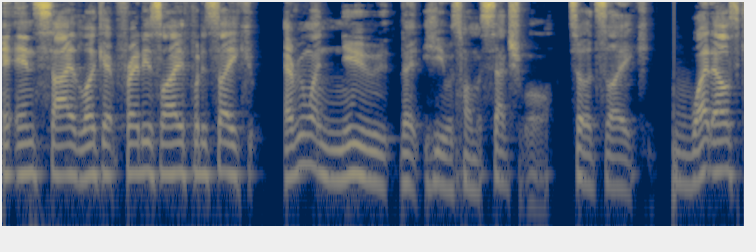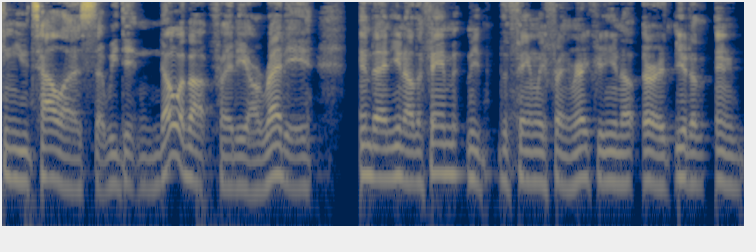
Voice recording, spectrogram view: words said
an inside look at Freddie's life, but it's like everyone knew that he was homosexual, so it's like what else can you tell us that we didn't know about Freddie already? And then you know the family, the family Freddie Mercury, you know, or you know, and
